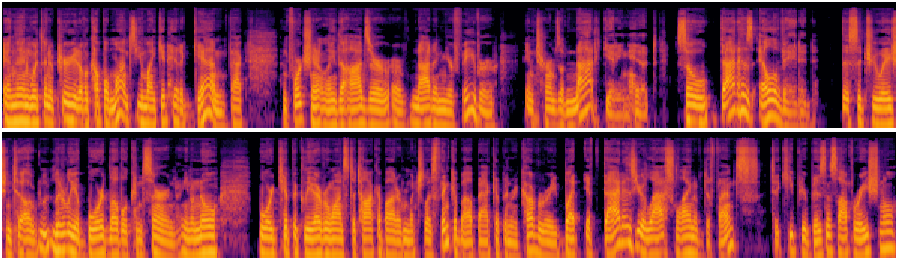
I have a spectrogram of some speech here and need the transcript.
And then within a period of a couple months, you might get hit again. In fact, unfortunately, the odds are, are not in your favor in terms of not getting hit. So that has elevated the situation to a, literally a board level concern. You know, no board typically ever wants to talk about or much less think about backup and recovery. But if that is your last line of defense to keep your business operational,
